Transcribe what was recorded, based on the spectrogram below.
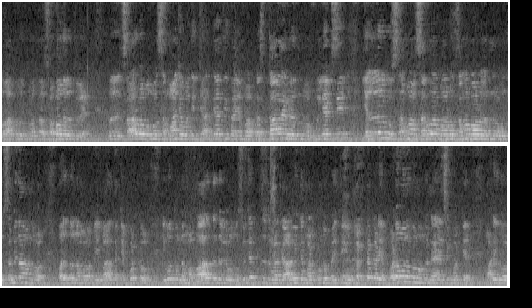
ಭಾತೃತ್ವ ಸಹೋದರತ್ವೇ ಸಾರ್ವಭೌಮ ಸಮಾಜವಾದಿ ಜಾತ್ಯತೀತ ಎಂಬ ಪ್ರಸ್ತಾವನೆಗಳನ್ನು ಉಲ್ಲೇಖಿಸಿ ಎಲ್ಲರಿಗೂ ಸಮ, ಸರ್ವಬಾಳು, ಸಮಬಾಳು ಅನ್ನೋ ಒಂದು ಸಂವಿಧಾನವನ್ನು ಬರೆದು ನಮ್ಮ ಈ ಭಾರತಕ್ಕೆ ಕೊಟ್ಟು ಇವತ್ತು ನಮ್ಮ ಭಾರತದಲ್ಲಿ ಒಂದು ಸುಚಿತವಾಗಿ ಆಳ್ವಿಕೆ ಮಾಡಿಕೊಂಡು ಪ್ರತಿ ಕಟ್ಟಕಡೆಯ ಬಡವನಿಗೂ ಒಂದು ನ್ಯಾಯ ಸಿಗುವಂತೆ ಮಾಡಿರುವ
